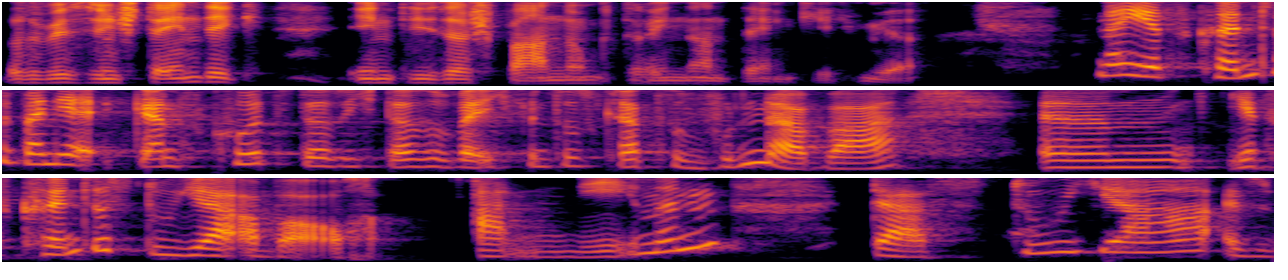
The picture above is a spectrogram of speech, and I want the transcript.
Also wir sind ständig in dieser Spannung drinnen, denke ich mir. Na, jetzt könnte man ja ganz kurz, dass ich da so, weil ich finde das gerade so wunderbar. Ähm, jetzt könntest du ja aber auch annehmen, dass du ja, also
